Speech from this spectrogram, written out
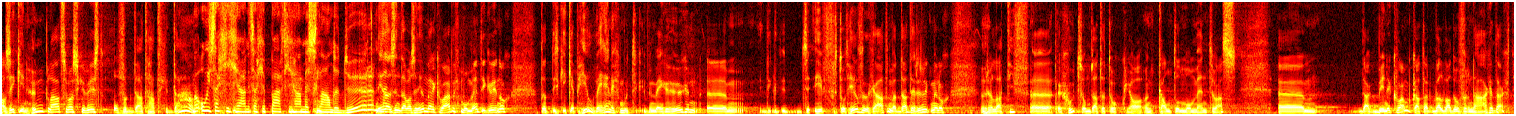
als ik in hun plaats was geweest, of ik dat had gedaan. Maar hoe is dat gegaan? Is dat gepaard gegaan met slaande deuren? Nee, dat, is een, dat was een heel merkwaardig moment. Ik weet nog dat ik, ik heb heel weinig moet. Mijn geheugen ehm, het heeft vertoont heel veel gaten, maar dat herinner ik me nog relatief eh, goed, omdat het ook ja, een kantelmoment was. Ehm, dat ik binnenkwam, ik had daar wel wat over nagedacht.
